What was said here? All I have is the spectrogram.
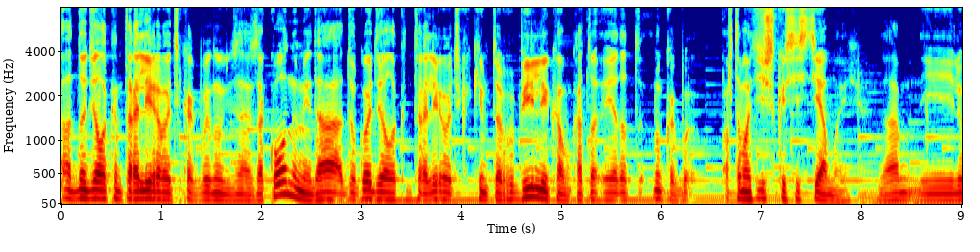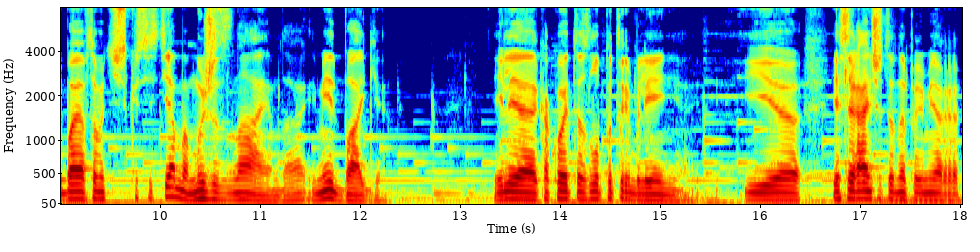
одно дело контролировать, как бы, ну, не знаю, законами, да, а другое дело контролировать каким-то рубильником, который этот, ну, как бы, автоматической системой, да, и любая автоматическая система, мы же знаем, да, имеет баги или какое-то злоупотребление. И э, если раньше ты, например,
